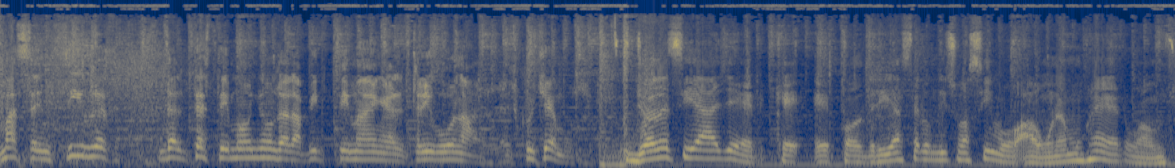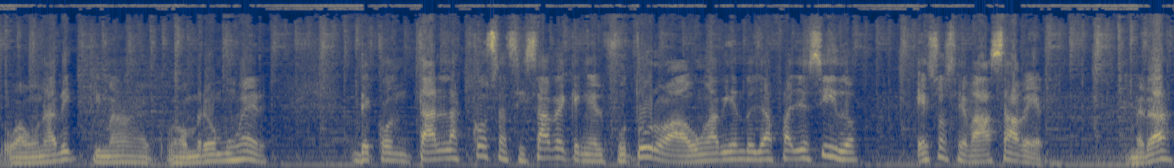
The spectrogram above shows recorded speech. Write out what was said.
más sensibles del testimonio de la víctima en el tribunal. Escuchemos. Yo decía ayer que eh, podría ser un disuasivo a una mujer o a, un- o a una víctima, hombre o mujer, de contar las cosas si sabe que en el futuro, aún habiendo ya fallecido, eso se va a saber, ¿verdad?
